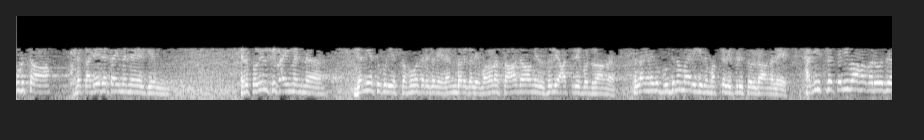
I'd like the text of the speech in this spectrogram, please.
கொடுத்தா இந்த கடையில டைம் என்ன இருக்கு எங்க தொழிலுக்கு டைம் என்ன கண்ணியத்துக்குரிய சகோதரர்களே நண்பர்களே மரண சாதவங்க இதை சொல்லி ஆச்சரியப்படுறாங்க. இதெல்லாம் எனக்கு புதினமா இருக்குது மக்கள் இப்படி சொல்றாங்களே. ஹதீஸ்ல தெளிவாக வருவது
